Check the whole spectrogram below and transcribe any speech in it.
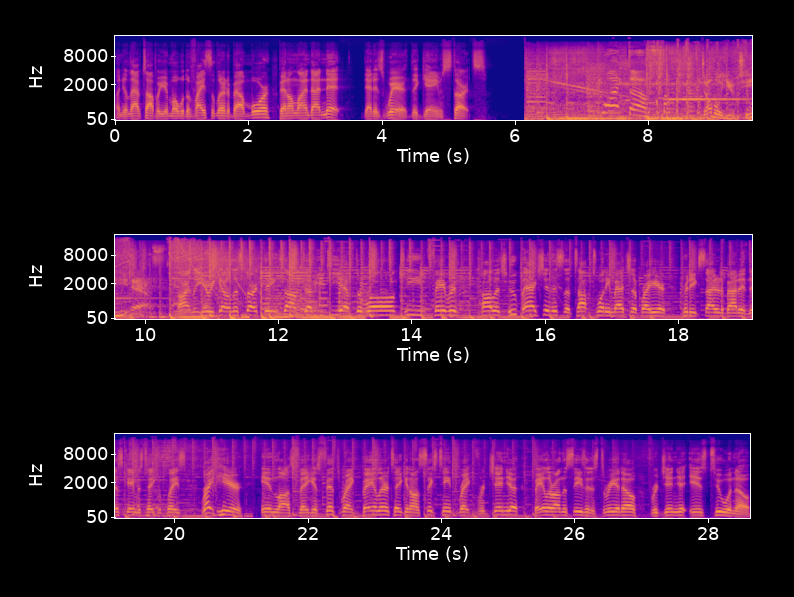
on your laptop or your mobile device to learn about more. BetOnline.net. That is where the game starts. What the f- WTF. All right, Lee, here we go. Let's start things off. WTF, the wrong team favorite college hoop action. This is a top 20 matchup right here. Pretty excited about it. And this game is taking place right here in Las Vegas. Fifth ranked Baylor taking on 16th ranked Virginia. Baylor on the season is 3 0. Virginia is 2 0.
